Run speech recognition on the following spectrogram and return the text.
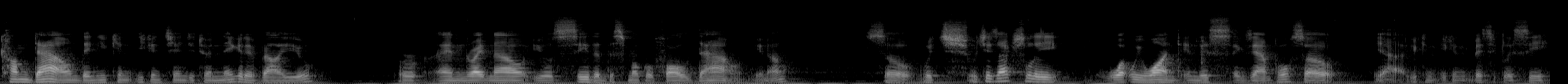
come down then you can you can change it to a negative value. And right now you'll see that the smoke will fall down you know so which which is actually what we want in this example. So yeah you can you can basically see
